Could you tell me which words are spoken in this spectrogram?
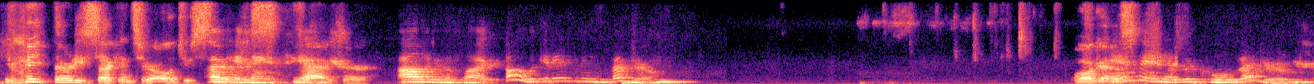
Give me 30 seconds here. I'll let you see Okay, this thanks, yeah. here. I'll look at the flag. Oh, look at Anthony's bedroom. Well, guys, has a cool bedroom.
